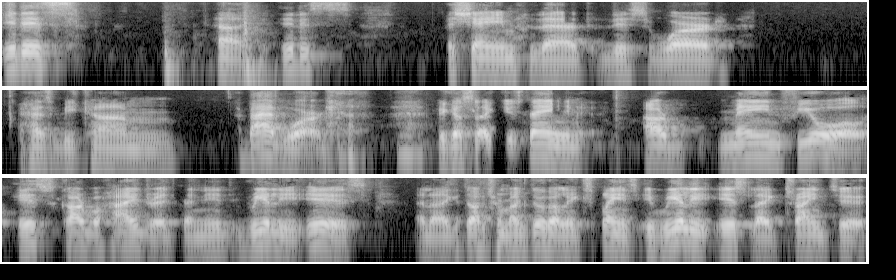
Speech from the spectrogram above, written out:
it is uh, it is a shame that this word has become a bad word. Because like you're saying our main fuel is carbohydrate and it really is and like dr mcdougall explains it really is like trying to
